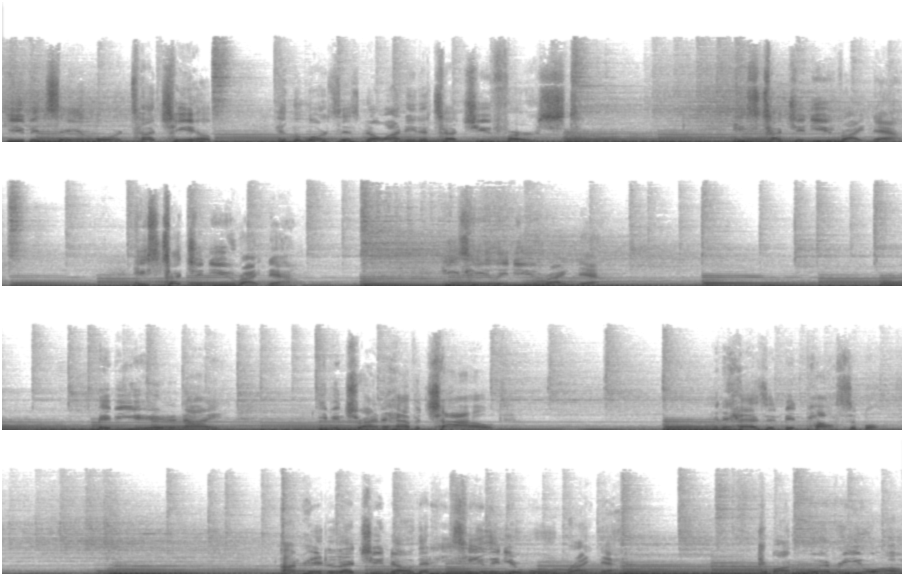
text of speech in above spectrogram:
You've been saying, Lord, touch him. And the Lord says, No, I need to touch you first. He's touching you right now. He's touching you right now. He's healing you right now. Maybe you're here tonight. You've been trying to have a child, and it hasn't been possible. I'm here to let you know that He's healing your womb right now. Come on, whoever you are.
